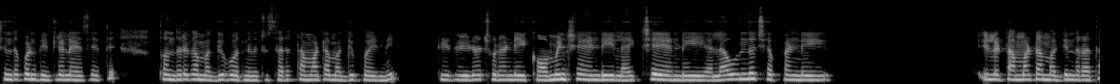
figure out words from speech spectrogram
చింతపండు దీంట్లోనే వేసి అయితే తొందరగా మగ్గిపోతుంది. చూసారా? టమాటా మగ్గిపోయింది. ప్లీజ్ వీడియో చూడండి కామెంట్ చేయండి లైక్ చేయండి ఎలా ఉందో చెప్పండి. ఇలా టమాటా మగ్గిన తర్వాత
